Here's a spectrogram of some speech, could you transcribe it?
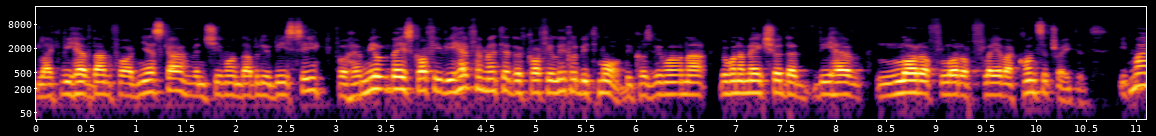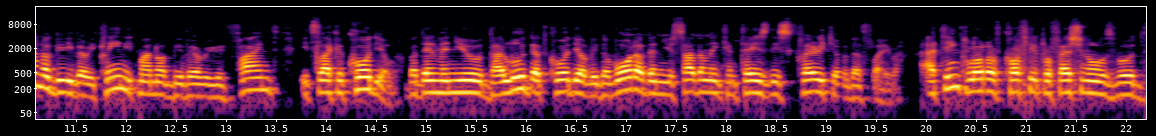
like we have done for Agnieszka when she won WBC. For her milk-based coffee, we have fermented the coffee a little bit more because we wanna we wanna make sure that we have lot of lot of flavor concentrated. It might not be very clean, it might not be very refined. It's like a cordial, but then when you dilute that cordial with the water, then you suddenly can taste this clarity of that flavor. I think a lot of coffee professionals would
